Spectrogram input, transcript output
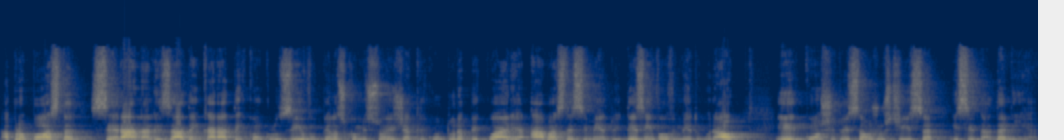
A proposta será analisada em caráter conclusivo pelas comissões de Agricultura, Pecuária, Abastecimento e Desenvolvimento Rural e Constituição, Justiça e Cidadania.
